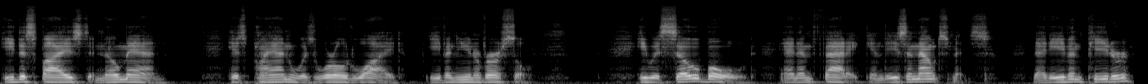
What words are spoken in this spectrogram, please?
He despised no man. His plan was worldwide even universal. He was so bold and emphatic in these announcements that even Peter,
